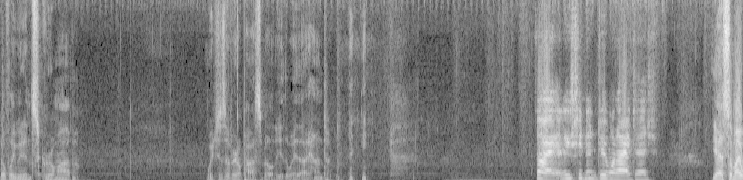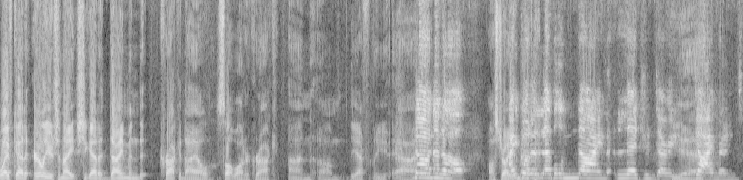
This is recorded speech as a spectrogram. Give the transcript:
Hopefully, we didn't screw him up, which is a real possibility the way that I hunt. Sorry, at least you didn't do what I did. Yeah, so my wife got it earlier tonight. She got a diamond crocodile, saltwater croc on um, the, Af- the uh, No, no, no. Australian I got map. a level 9 legendary Yeah. diamond.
